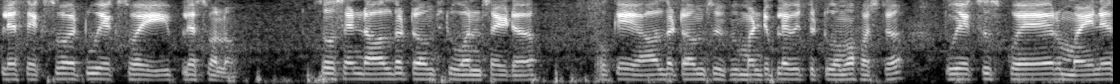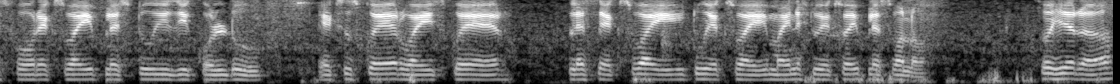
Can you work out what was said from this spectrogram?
plus xy 2xy plus 1 so send all the terms to one side. Okay all the terms if you multiply with 2 uh, first uh, 2x square minus 4xy plus 2 is equal to x square y square plus xy 2xy minus 2xy plus 1 now so here uh,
